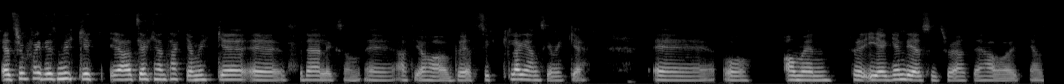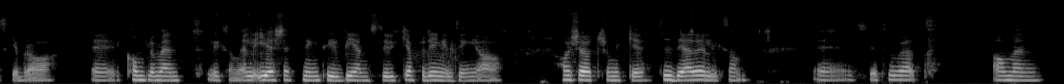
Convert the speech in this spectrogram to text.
Jag tror faktiskt mycket, ja, att jag kan tacka mycket eh, för det. Liksom, eh, att jag har börjat cykla ganska mycket. Eh, och ja, men För egen del så tror jag att det har varit ganska bra eh, komplement liksom, eller ersättning till benstyrka. För det är ingenting jag har kört så mycket tidigare. Liksom. Eh, så jag tror att ja, men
